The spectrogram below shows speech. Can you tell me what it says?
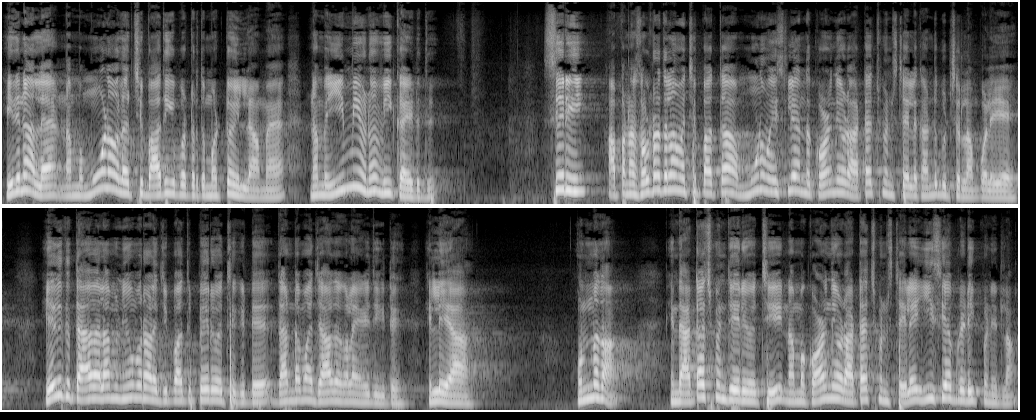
இதனால் நம்ம மூளை வளர்ச்சி பாதிக்கப்படுறது மட்டும் இல்லாமல் நம்ம இம்யூனும் வீக் ஆகிடுது சரி அப்போ நான் சொல்கிறதெல்லாம் வச்சு பார்த்தா மூணு வயசுலேயே அந்த குழந்தையோட அட்டாச்மெண்ட் ஸ்டைலை கண்டுபிடிச்சிடலாம் போலையே. எதுக்கு தேவையில்லாமல் நியூமராலஜி பார்த்து பேர் வச்சுக்கிட்டு தண்டமாக ஜாதகம்லாம் எழுதிக்கிட்டு இல்லையா? உண்மைதான். இந்த அட்டாச்மெண்ட் தியரி வச்சு நம்ம குழந்தையோட அட்டாச்மெண்ட் ஸ்டைலை ஈஸியாக ப்ரெடிக்ட் பண்ணிடலாம்.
